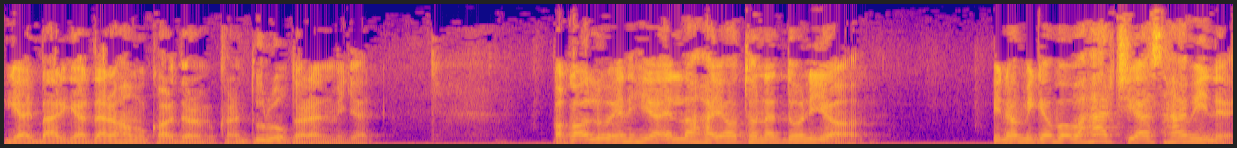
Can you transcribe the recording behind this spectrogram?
میگه برگرده رو همون کار دارن می‌کنن. دروغ دارن میگن. و قالو این الا حیاتون دنیا اینا میگن بابا هرچی از همینه.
